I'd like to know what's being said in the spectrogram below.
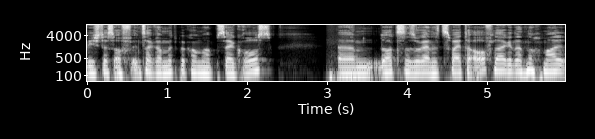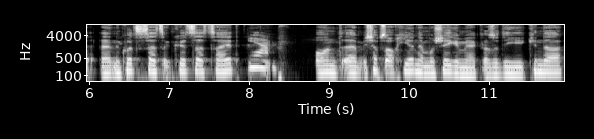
wie ich das auf Instagram mitbekommen habe, sehr groß. Ähm, du hattest sogar eine zweite Auflage dann nochmal, äh, in kurzer Zeit, in kürzer Zeit. Ja. Und ähm, ich habe es auch hier in der Moschee gemerkt. Also die Kinder,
